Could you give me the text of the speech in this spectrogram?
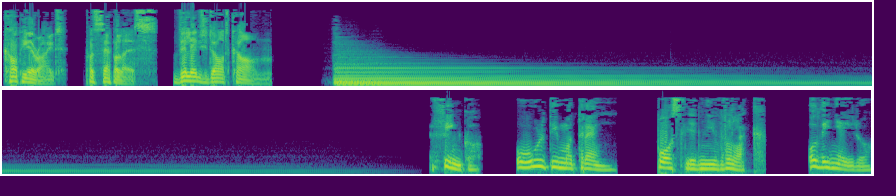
Copyright Persepolis Village.com. Cinco. O último tren. Posljednji vlak. O diñeiro.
